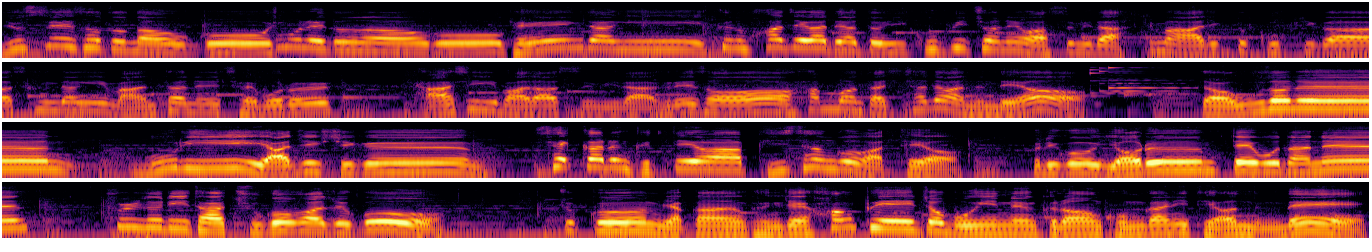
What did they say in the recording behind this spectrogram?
뉴스에서도 나오고 신문에도 나오고 굉장히 큰 화제가 되었던 이 구피천에 왔습니다 하지만 아직도 구피가 상당히 많다는 제보를 다시 받았습니다 그래서 한번 다시 찾아왔는데요 자 우선은 물이 아직 지금 색깔은 그때와 비슷한 것 같아요. 그리고 여름 때보다는 풀들이 다 죽어가지고 조금 약간 굉장히 황폐해져 보이는 그런 공간이 되었는데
